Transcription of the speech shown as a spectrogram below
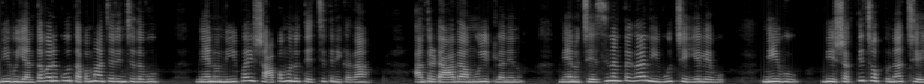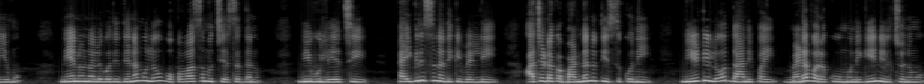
నీవు ఎంతవరకు తపమాచరించదవు నేను నీపై శాపమును తెచ్చితిని కదా అంతటా ఆదాము ఇట్లనెను నేను చేసినంతగా నీవు చెయ్యలేవు నీవు నీ శక్తి చొప్పున చేయుము. నేను నలుబది దినములు ఉపవాసము చేసేద్దను నీవు లేచి టైగ్రిస్ నదికి వెళ్ళి అచటొక బండను తీసుకొని నీటిలో దానిపై మెడ వరకు మునిగి నిల్చొనుము.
